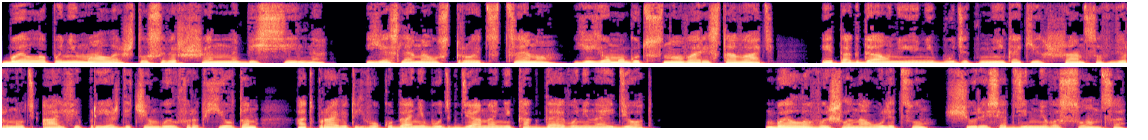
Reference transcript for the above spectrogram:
Белла понимала, что совершенно бессильна. Если она устроит сцену, ее могут снова арестовать, и тогда у нее не будет никаких шансов вернуть Альфи, прежде чем Уилфред Хилтон отправит его куда-нибудь, где она никогда его не найдет. Белла вышла на улицу, щурясь от зимнего солнца,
